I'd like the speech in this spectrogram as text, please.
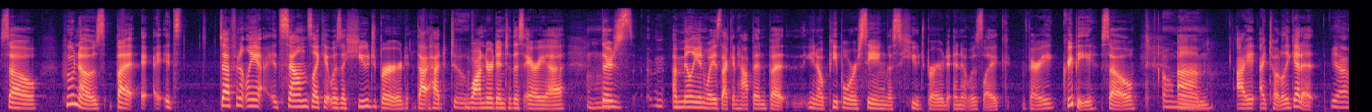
So who knows? But it's definitely. It sounds like it was a huge bird that had Dude. Mm-hmm. wandered into this area. There's a million ways that can happen, but you know, people were seeing this huge bird, and it was like very creepy. So, Oh um, I I totally get it. Yeah.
